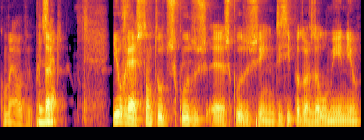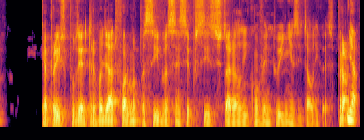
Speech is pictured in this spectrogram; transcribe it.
como é óbvio. Portanto, E o resto são tudo escudos, eh, escudos, sim, dissipadores de alumínio, que é para isto poder trabalhar de forma passiva sem ser preciso estar ali com ventoinhas e tal e coisa. Pronto, Yeah.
